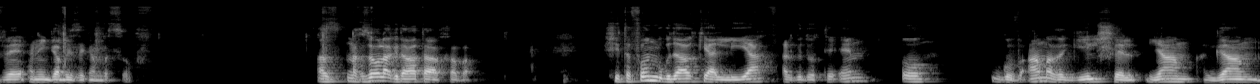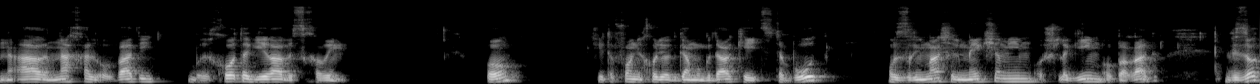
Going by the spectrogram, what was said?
ואני אגע בזה גם בסוף. אז נחזור להגדרת ההרחבה. שיטפון מוגדר כעלייה על גדותיהם או גובהם הרגיל של ים, אגם, נהר, נחל או ואדי, בריכות הגירה וסכרים. או שיטפון יכול להיות גם מוגדר כהצטברות או זרימה של מי גשמים או שלגים או ברד, וזאת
